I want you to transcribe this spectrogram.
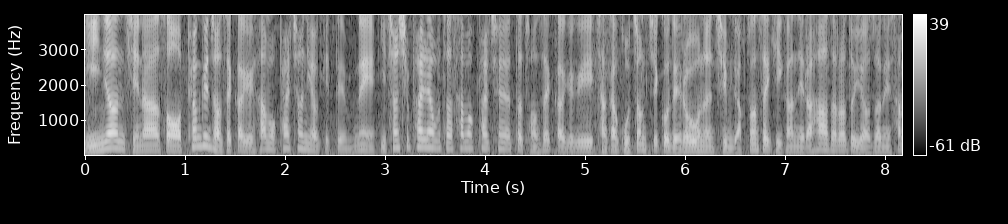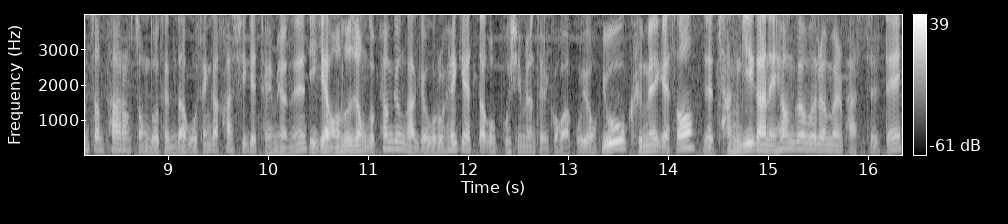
2년 지나서 평균 전세 가격이 3억 8천이었기 때문에 2018년부터 3억 8천이었던 전세 가격이 잠깐 고점 찍고 내려오는 지금 역전세 기간이라 하더라도 여전히 3.8억 정도 된다고 생각하시게 되면은 이게 어느 정도 평균 가격으로 회귀했다고 보시면 될 것 같고요. 요 금액에서 이제 장기간의 현금 흐름을 봤을 때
